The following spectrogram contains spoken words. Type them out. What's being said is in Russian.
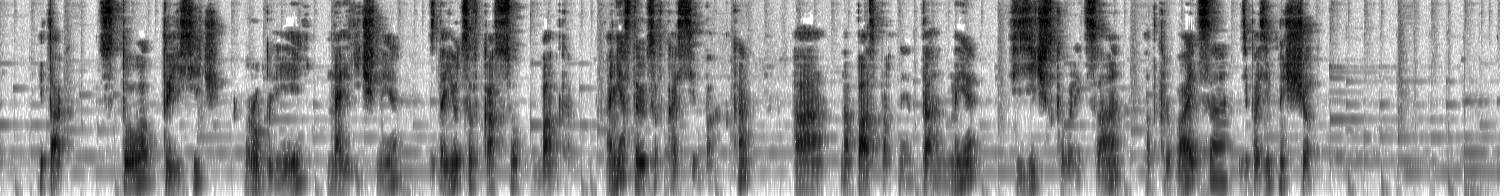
Итак, 100 тысяч рублей наличные сдаются в кассу банка. Они остаются в кассе банка, а на паспортные данные физического лица открывается депозитный счет.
